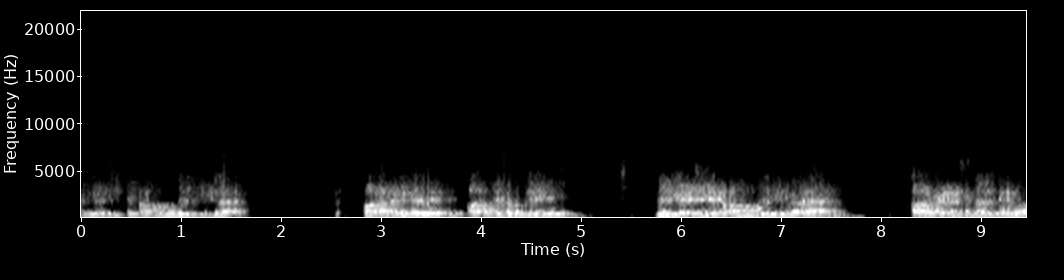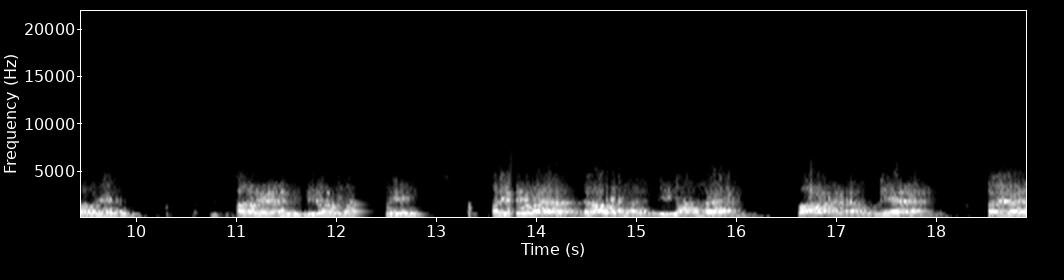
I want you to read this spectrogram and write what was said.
நிகழ்ச்சியை கலந்து கொண்டிருக்கின்ற பல ஆசிரியர்களே இந்த நிகழ்ச்சியை கலந்து கொண்டிருக்கின்ற அருமையான சந்திரசேகர் அவர்கள் அதே போல திராவிட கட்சிக்கான பாராளுமன்றக்கூடிய தலைவர்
